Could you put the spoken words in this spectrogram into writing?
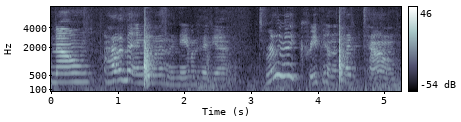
No, I haven't met anyone in the neighborhood yet. It's really, really creepy on the side of town.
